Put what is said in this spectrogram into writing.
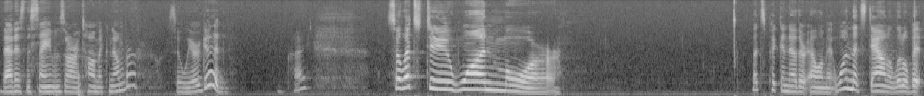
That is the same as our atomic number. So we are good. Okay. So let's do one more. Let's pick another element, one that's down a little bit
